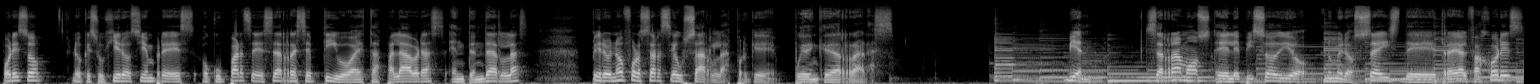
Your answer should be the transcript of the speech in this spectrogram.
Por eso, lo que sugiero siempre es ocuparse de ser receptivo a estas palabras, entenderlas, pero no forzarse a usarlas porque pueden quedar raras. Bien, cerramos el episodio número 6 de Traer Alfajores.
